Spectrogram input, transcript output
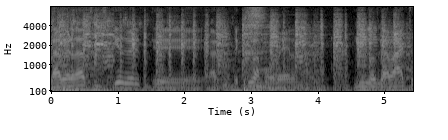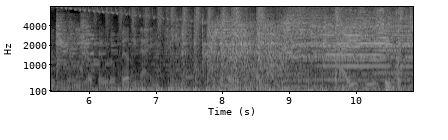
la verdad, si quieres ver eh, arquitectura moderna, ni los gabachos, ni, los europeos, ni nada, en China. Ahí sí, sí.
